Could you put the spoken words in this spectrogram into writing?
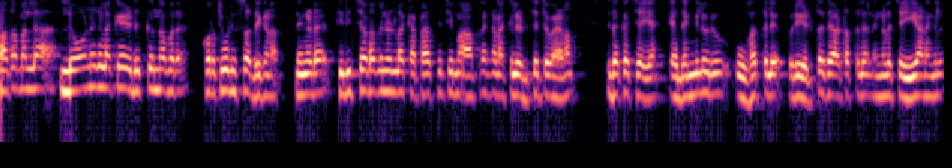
മാത്രമല്ല ലോണുകളൊക്കെ എടുക്കുന്നവർ കുറച്ചുകൂടി ശ്രദ്ധിക്കണം. നിങ്ങളുടെ തിരിച്ചടവിനുള്ള കപ്പാസിറ്റി മാത്രം കണക്കിലെടുത്തിട്ട് വേണം ഇതൊക്കെ ചെയ്യാൻ. ഏതെങ്കിലും ഒരു ഊഹത്തിൽ ഒരു എടുത്തുചാട്ടത്തിൽ നിങ്ങൾ ചെയ്യുകയാണെങ്കിൽ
